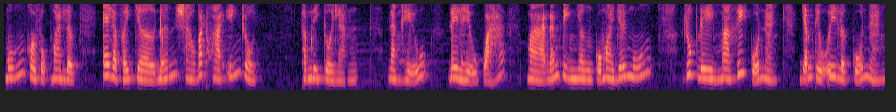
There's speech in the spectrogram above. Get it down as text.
Muốn khôi phục ma lực, e là phải chờ đến sau bách hoa yến rồi. Thẩm Ly cười lạnh, nàng hiểu đây là hiệu quả mà đám tiên nhân của ma giới muốn, rút đi ma khí của nàng, giảm thiểu uy lực của nàng.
